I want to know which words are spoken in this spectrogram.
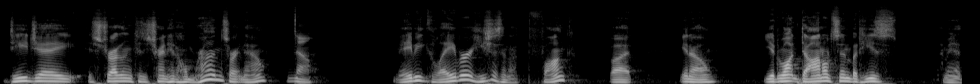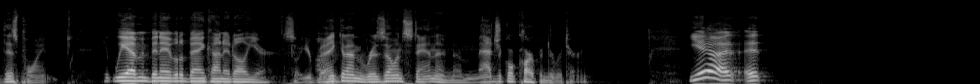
DJ is struggling because he's trying to hit home runs right now. No, Maybe Gleyber, he's just in a funk. But you know, you'd want Donaldson, but he's, I mean, at this point, we haven't been able to bank on it all year. so you're um, banking on Rizzo and Stanton and a magical Carpenter return. Yeah, it it,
